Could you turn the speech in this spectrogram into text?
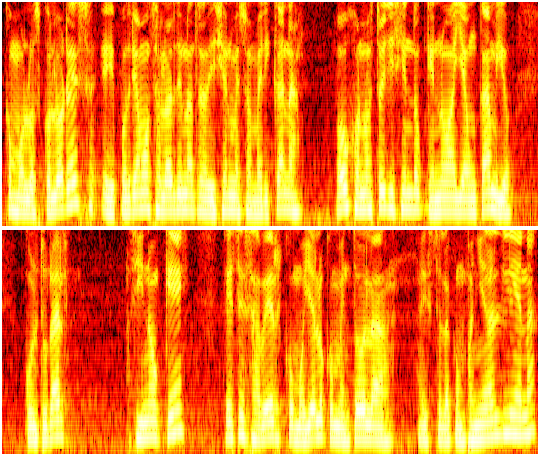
como los colores, eh, podríamos hablar de una tradición mesoamericana. Ojo, no estoy diciendo que no haya un cambio cultural, sino que este saber, como ya lo comentó la, este, la compañera Liliana,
